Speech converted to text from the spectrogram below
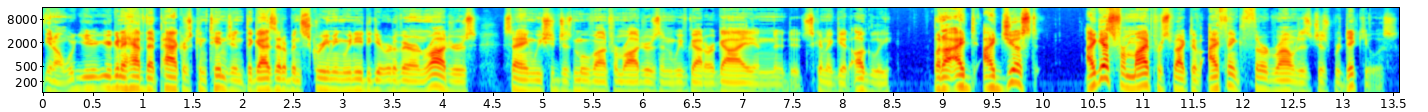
you know, you're going to have that Packers contingent, the guys that have been screaming, we need to get rid of Aaron Rodgers, saying we should just move on from Rodgers and we've got our guy and it's going to get ugly. But I, I just, I guess from my perspective, I think third round is just ridiculous.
